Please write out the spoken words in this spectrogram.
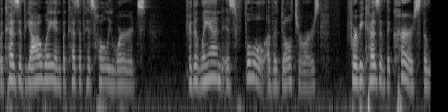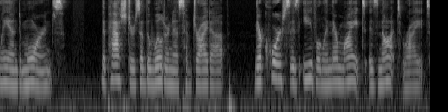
because of Yahweh and because of his holy words. For the land is full of adulterers, for because of the curse the land mourns. The pastures of the wilderness have dried up. Their course is evil, and their might is not right.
